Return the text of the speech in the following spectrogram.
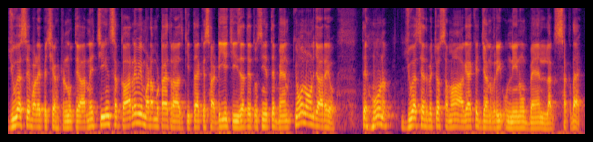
ਯੂਐਸਏ ਵਾਲੇ ਪਿੱਛੇ ਹਟਣ ਨੂੰ ਤਿਆਰ ਨੇ। ਚੀਨ ਸਰਕਾਰ ਨੇ ਵੀ ਮਾੜਾ ਮੋਟਾ ਇਤਰਾਜ਼ ਕੀਤਾ ਕਿ ਸਾਡੀ ਇਹ ਚੀਜ਼ ਹੈ ਤੇ ਤੁਸੀਂ ਇੱਥੇ ਬੈਨ ਕਿਉਂ ਲਾਉਣ ਜਾ ਰਹੇ ਹੋ? ਤੇ ਹੁਣ ਯੂਐਸਏ ਦੇ ਵਿੱਚੋਂ ਸਮਾਂ ਆ ਗਿਆ ਕਿ ਜਨਵਰੀ 19 ਨੂੰ ਬੈਨ ਲੱਗ ਸਕਦਾ ਹੈ।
